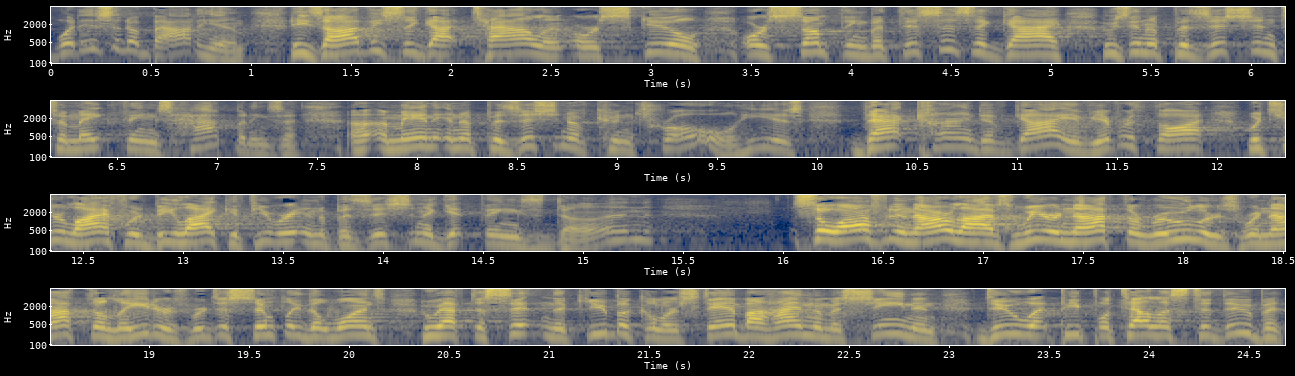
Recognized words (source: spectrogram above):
What is it about him? He's obviously got talent or skill or something, but this is a guy who's in a position to make things happen. He's a man in a position of control. He is that kind of guy. Have you ever thought what your life would be like if you were in a position to get things done? Done. So often in our lives, we are not the rulers, we're not the leaders, we're just simply the ones who have to sit in the cubicle or stand behind the machine and do what people tell us to do. But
